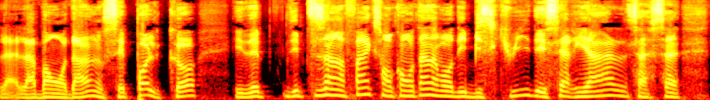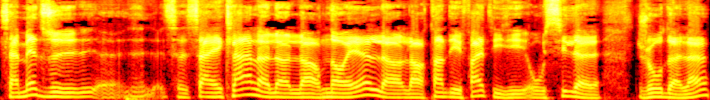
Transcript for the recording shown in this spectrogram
l'abondance. C'est pas le cas. Et des, des petits enfants qui sont contents d'avoir des biscuits, des céréales, ça ça, ça met du euh, ça, éclaire leur, Noël, leur, temps des fêtes et aussi le jour de l'an.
